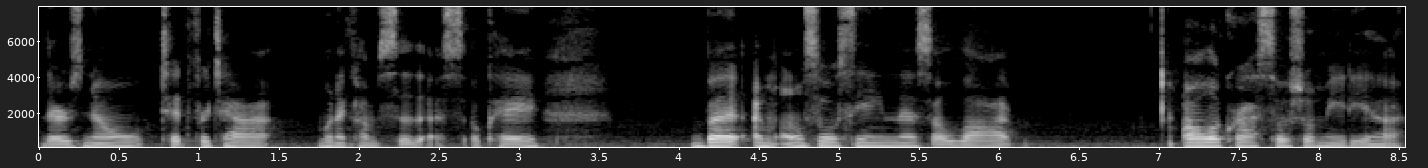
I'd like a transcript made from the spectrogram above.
There's no tit for tat when it comes to this, okay? But I'm also seeing this a lot all across social media,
